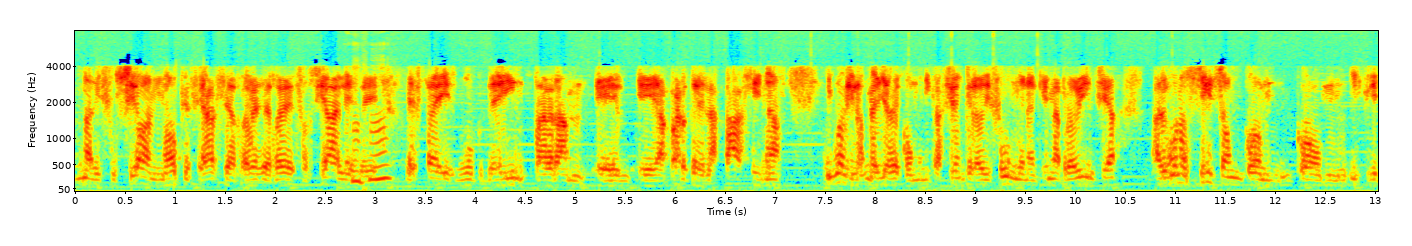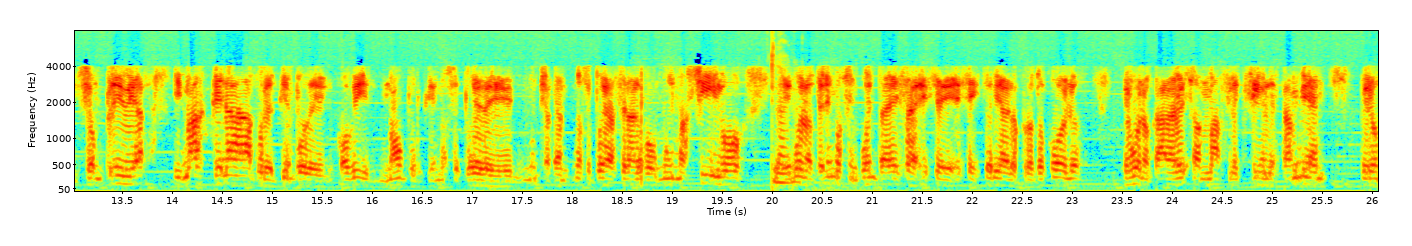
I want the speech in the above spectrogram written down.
una difusión ¿no? que se hace a través de redes sociales, de, Facebook, de Instagram, eh, eh, aparte de las páginas, y bueno, y los medios de comunicación que lo difunden aquí en la provincia. Algunos sí son con, con inscripción previa y más que nada por el tiempo del COVID, ¿no? Porque no se puede mucha no se puede hacer algo muy masivo. Eh, bueno, tenemos en cuenta esa, esa historia de los protocolos que bueno, cada vez son más flexibles también, pero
